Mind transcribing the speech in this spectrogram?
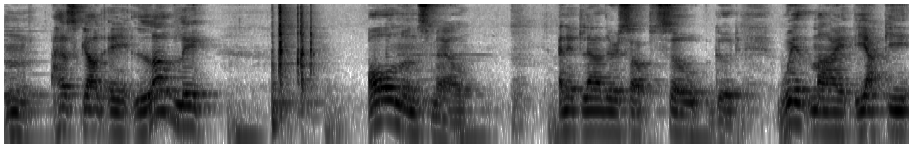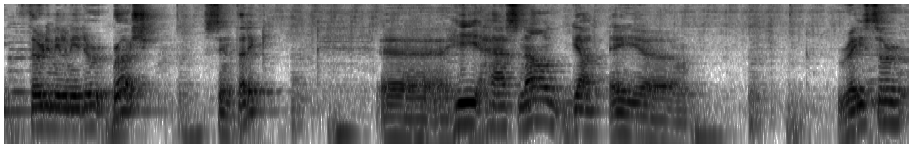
Mm, has got a lovely almond smell and it lathers up so good with my Yaqi 30 millimeter brush, synthetic. Uh, he has now got a uh, razor,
